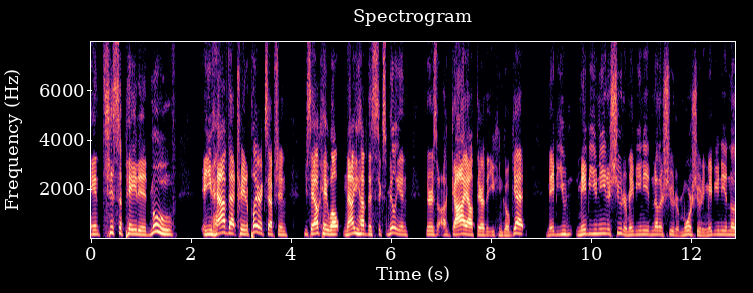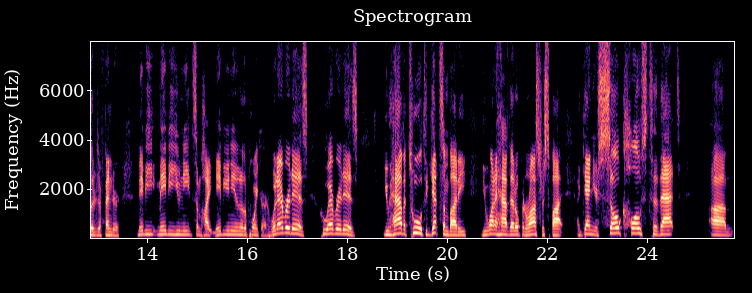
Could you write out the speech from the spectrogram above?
unanticipated move and you have that traded player exception, you say, okay, well, now you have this six million. There's a guy out there that you can go get. Maybe you maybe you need a shooter, maybe you need another shooter, more shooting, maybe you need another defender, maybe maybe you need some height, maybe you need another point guard. Whatever it is, whoever it is, you have a tool to get somebody, you want to have that open roster spot. Again, you're so close to that um,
